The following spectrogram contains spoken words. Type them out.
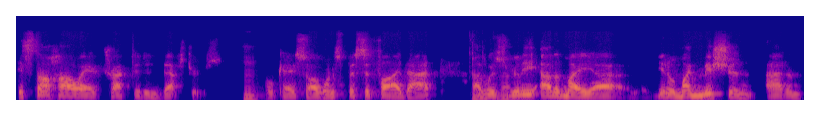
it's not how I attracted investors. Hmm. Okay. So I want to specify that. 100%. I was really out of my, uh, you know, my mission, Adam,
